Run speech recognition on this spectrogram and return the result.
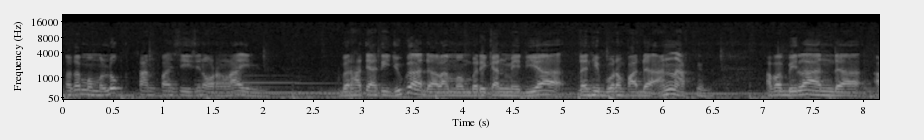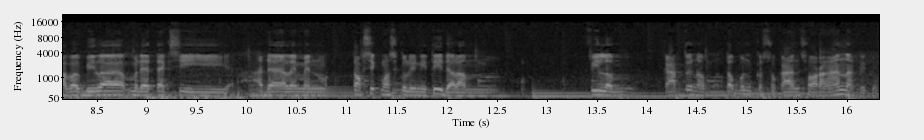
atau memeluk tanpa izin orang lain. Berhati-hati juga dalam memberikan media dan hiburan pada anak. Apabila anda apabila mendeteksi ada elemen toxic masculinity dalam film kartun ataupun kesukaan seorang anak itu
